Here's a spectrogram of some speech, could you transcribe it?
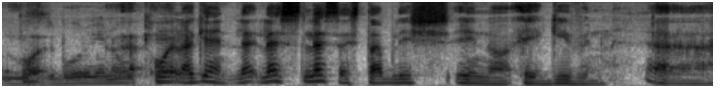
Well, borrowing okay? well, again, let, us let's, let's establish you know a given. Uh,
